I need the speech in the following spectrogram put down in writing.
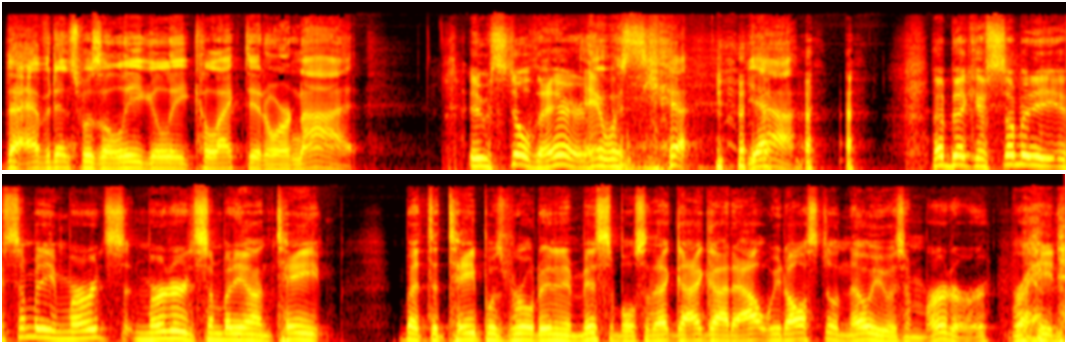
the evidence was illegally collected or not. It was still there. It was yeah yeah. I'd be like if somebody if somebody murdered murdered somebody on tape, but the tape was ruled inadmissible, so that guy got out, we'd all still know he was a murderer. Right.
